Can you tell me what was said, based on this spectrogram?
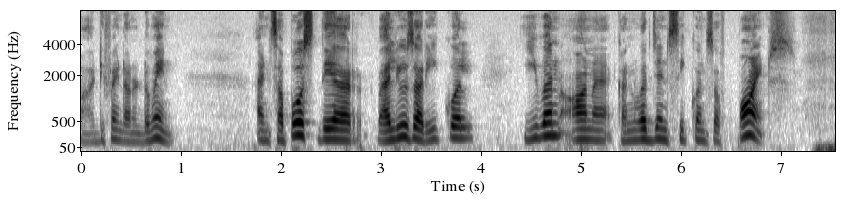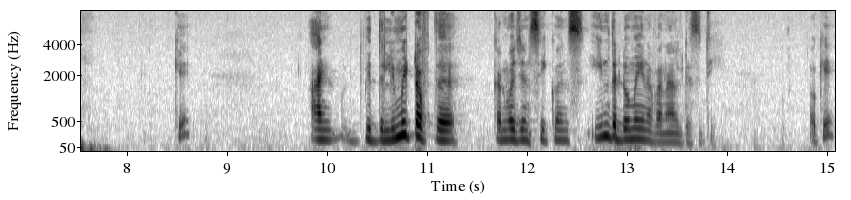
uh, defined on a domain and suppose their values are equal even on a convergent sequence of points okay and with the limit of the convergent sequence in the domain of analyticity okay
